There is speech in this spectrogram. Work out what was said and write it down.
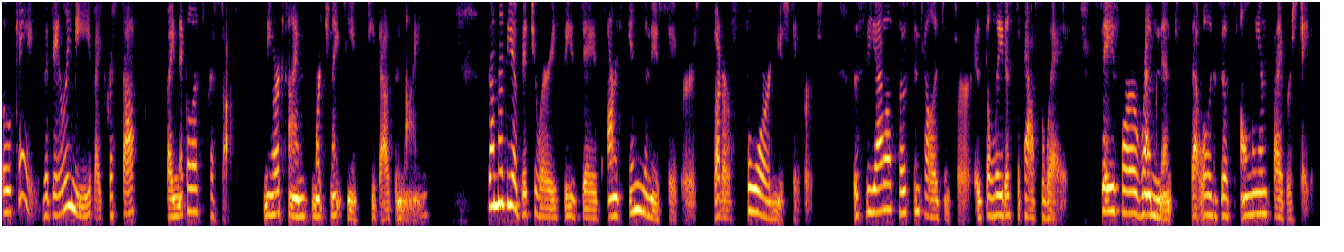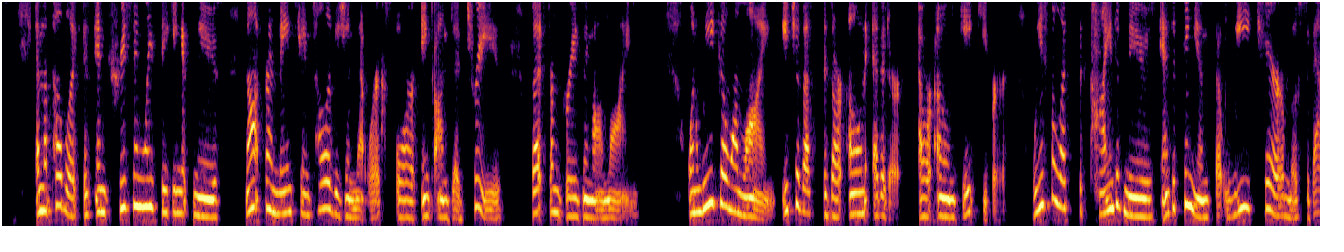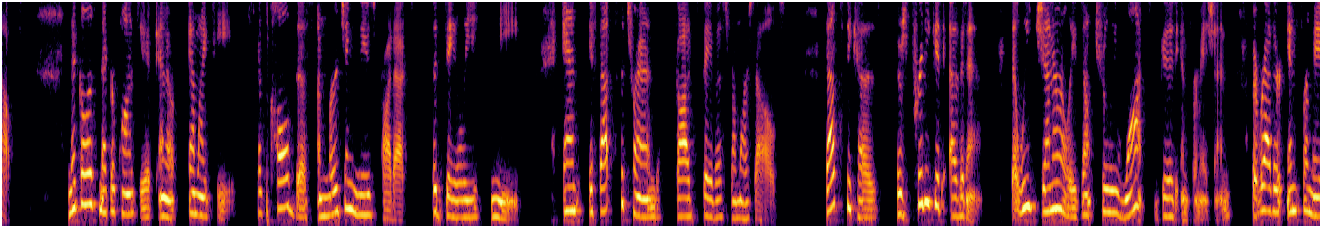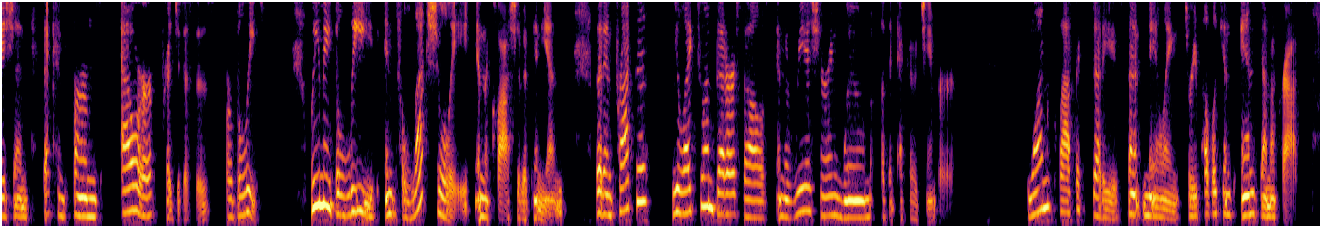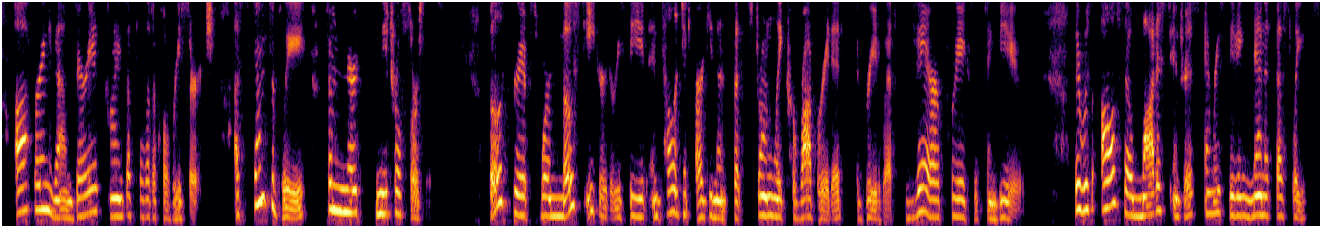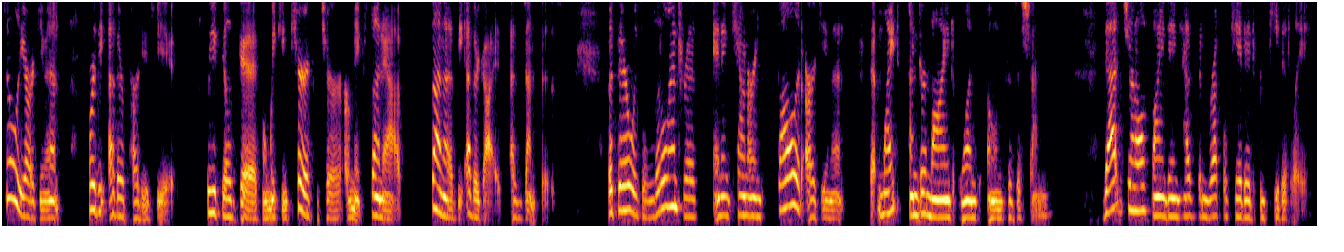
Okay, The Daily Me by Christoph, by Nicholas Kristof, New York Times, March 19th, 2009. Some of the obituaries these days aren't in the newspapers, but are for newspapers. The Seattle Post Intelligencer is the latest to pass away, save for a remnant that will exist only in cyberspace. And the public is increasingly seeking its news not from mainstream television networks or ink on dead trees, but from grazing online. When we go online, each of us is our own editor, our own gatekeeper. We select the kind of news and opinions that we care most about. Nicholas Negroponte at MIT has called this emerging news product the daily me. And if that's the trend, God save us from ourselves. That's because there's pretty good evidence that we generally don't truly want good information, but rather information that confirms our prejudices or beliefs. We may believe intellectually in the clash of opinions, but in practice, we like to embed ourselves in the reassuring womb of an echo chamber. One classic study sent mailings to Republicans and Democrats, offering them various kinds of political research, ostensibly from neutral sources. Both groups were most eager to receive intelligent arguments that strongly corroborated, agreed with, their pre existing views. There was also modest interest in receiving manifestly silly arguments for the other party's views. We feel good when we can caricature or make fun of, fun of the other guys as dunces. But there was little interest in encountering solid arguments that might undermine one's own position. That journal finding has been replicated repeatedly.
